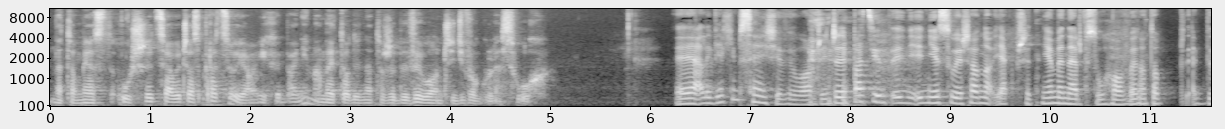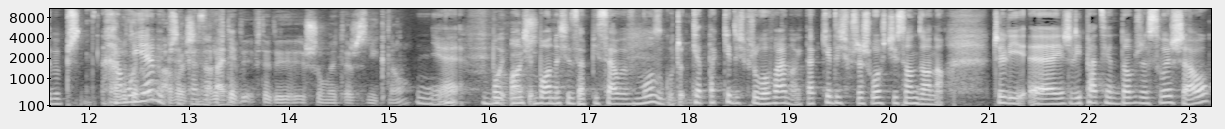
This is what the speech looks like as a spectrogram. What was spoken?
Natomiast uszy cały czas pracują i chyba nie ma metody na to, żeby wyłączyć w ogóle słuch. E, ale w jakim sensie wyłączyć? Że pacjent nie, nie słyszał, no jak przytniemy nerw słuchowy, no to jak gdyby przy, hamujemy to, przekazywanie. Właśnie, ale wtedy, wtedy szumy też znikną? Nie, bo, no on bo one się zapisały w mózgu. Tak kiedyś próbowano i tak kiedyś w przeszłości sądzono. Czyli e, jeżeli pacjent dobrze słyszał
